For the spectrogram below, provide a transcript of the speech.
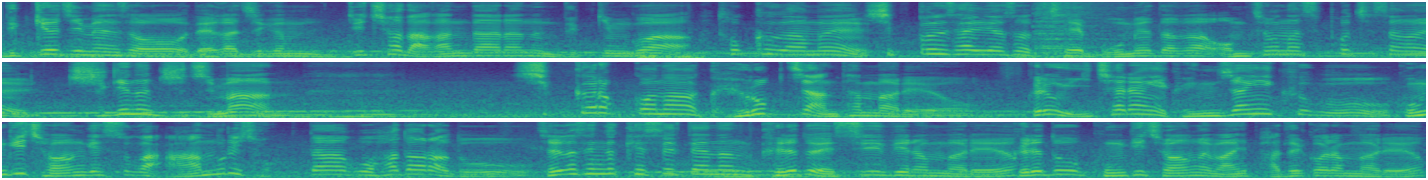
느껴지면서 내가 지금 뛰쳐나간다라는 느낌과 토크감을 10분 살려서 제 몸에다가 엄청난 스포츠성을 주기는 주지만 시끄럽거나 괴롭지 않단 말이에요. 그리고 이 차량이 굉장히 크고 공기 저항 개수가 아무리 적다고 하더라도 제가 생각했을 때는 그래도 SUV란 말이에요. 그래도 공기 저항을 많이 받을 거란 말이에요.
